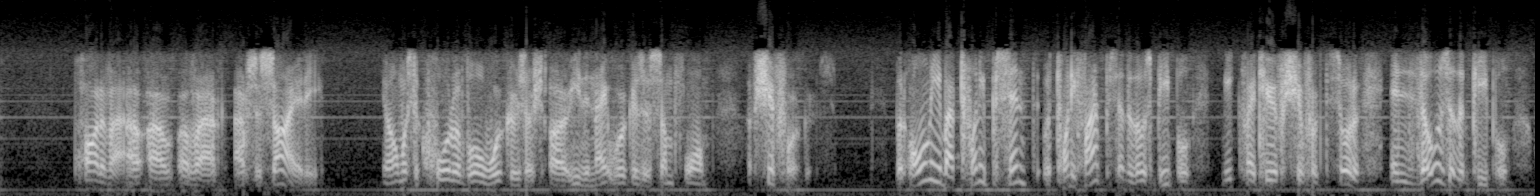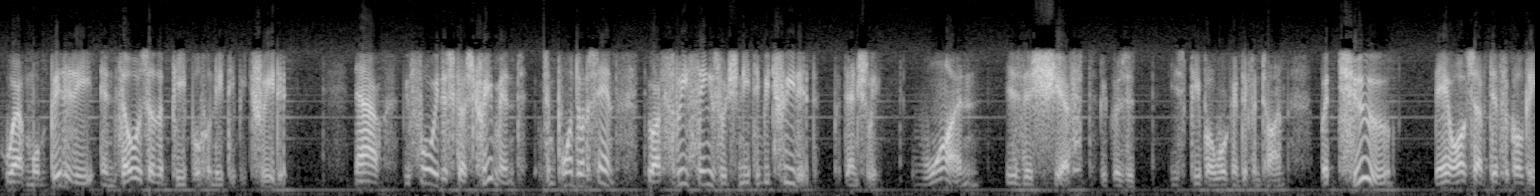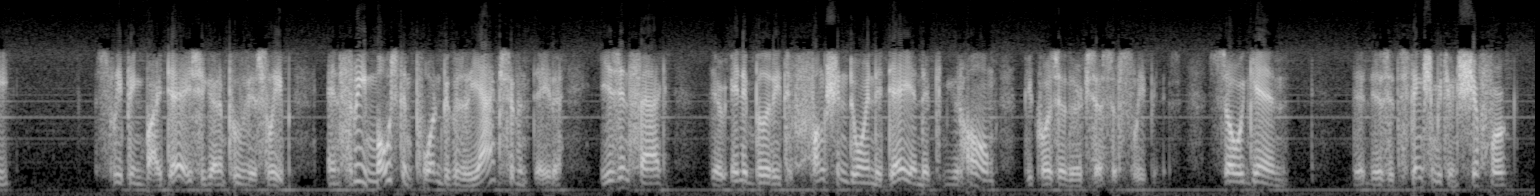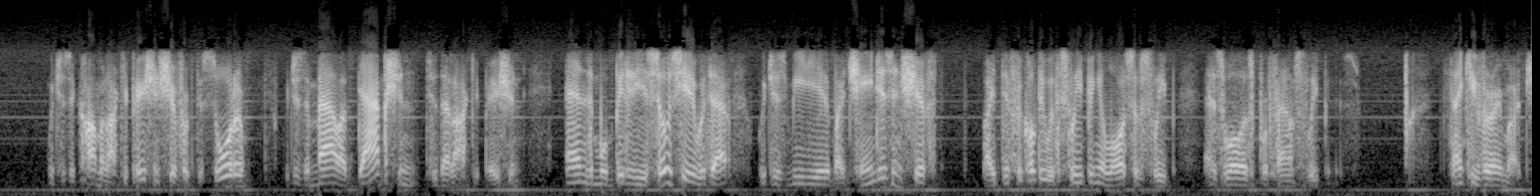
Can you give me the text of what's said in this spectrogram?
part of our, our of our, our society. You know, almost a quarter of all workers are, are either night workers or some form of shift workers. But only about 20% or 25% of those people meet criteria for shift work disorder. And those are the people who have morbidity, and those are the people who need to be treated. Now, before we discuss treatment, it's important to understand there are three things which need to be treated, potentially. One is the shift, because it, these people working at different time. But two they also have difficulty sleeping by day, so you got to improve their sleep. And three, most important because of the accident data, is in fact their inability to function during the day and their commute home because of their excessive sleepiness. So again, there's a distinction between shift work, which is a common occupation shift work disorder, which is a maladaptation to that occupation, and the morbidity associated with that, which is mediated by changes in shift, by difficulty with sleeping and loss of sleep, as well as profound sleepiness. Thank you very much.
